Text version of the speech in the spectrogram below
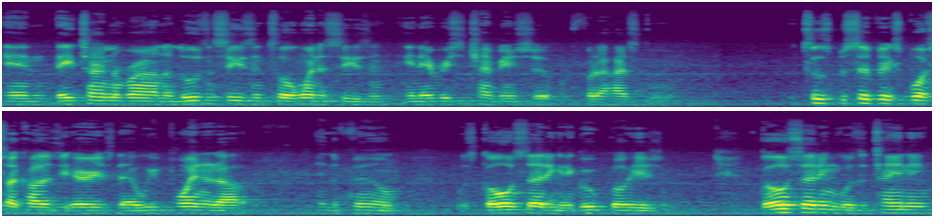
and they turn around a losing season to a winning season, and they reach the championship for the high school. The two specific sports psychology areas that we pointed out in the film was goal setting and group cohesion. Goal setting was attaining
